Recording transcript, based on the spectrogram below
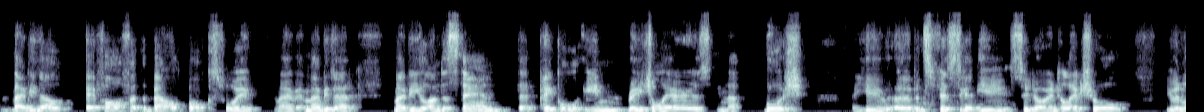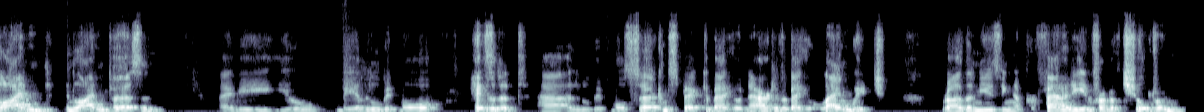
Maybe they'll F off at the ballot box for you. Maybe, maybe that, maybe you'll understand that people in regional areas in the bush, you urban sophisticate, you pseudo intellectual, you enlightened, enlightened person, maybe you'll be a little bit more hesitant, uh, a little bit more circumspect about your narrative, about your language, rather than using a profanity in front of children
